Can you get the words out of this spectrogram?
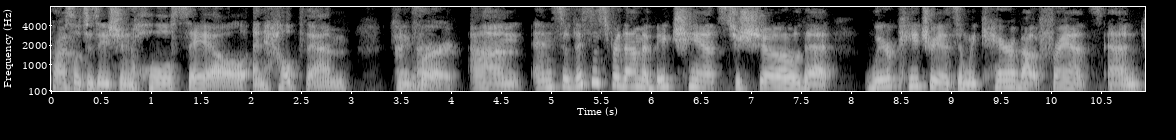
proselytization wholesale and help them convert. Um, and so this is for them a big chance to show that we're patriots and we care about France and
